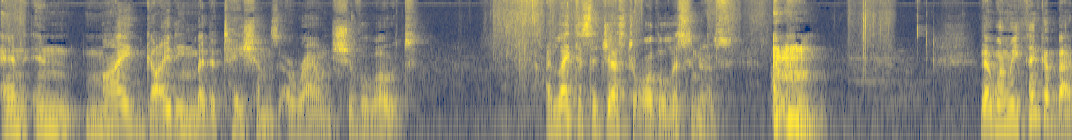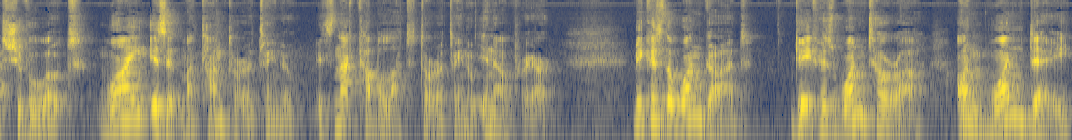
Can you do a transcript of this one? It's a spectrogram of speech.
And in my guiding meditations around Shavuot, I'd like to suggest to all the listeners that when we think about Shavuot, why is it Matan Toratenu? It's not Kabbalat Toratenu in our prayer. Because the one God gave his one Torah on one day,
